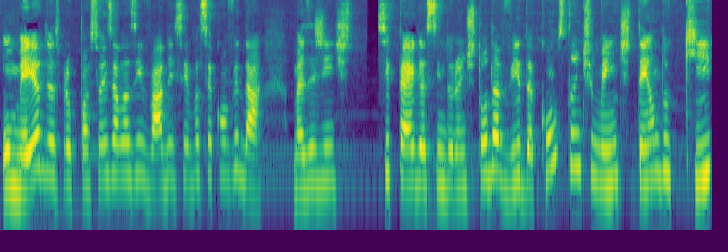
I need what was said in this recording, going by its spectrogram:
o medo e as preocupações elas invadem sem você convidar, mas a gente se pega assim durante toda a vida, constantemente tendo que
